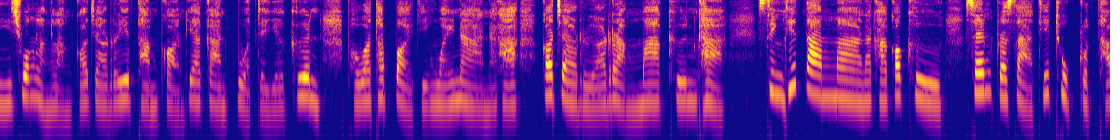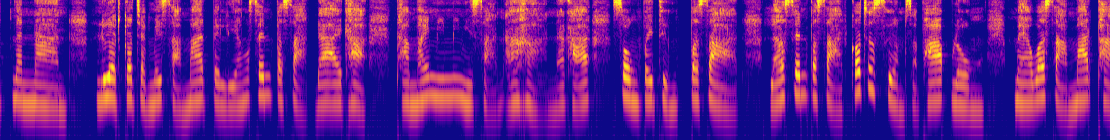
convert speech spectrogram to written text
นี้ช่วงหลังๆ ก็จะรีบทำก่อนที่อาการปวดจะเยอะขึ้น เพราะว่าถ้าปล่อยทิ้งไว้นานนะคะ ก็จะเรื้อรังมากขึ้นค่ะ สิ่งที่ตามมานะคะก็คือ เส้นประสาทที่ถูกกดทับนานๆ เลือดก็จะไม่สามารถไปเลี้ยงเส้นประสาทได้ค่ะทำให้ไม่มีสารอาหารนะคะ ส่งไปถึงประสาท แล้วเส้นประสาทก็จะเสื่อมสภาพลง แม้ว่าสามารถผ่า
